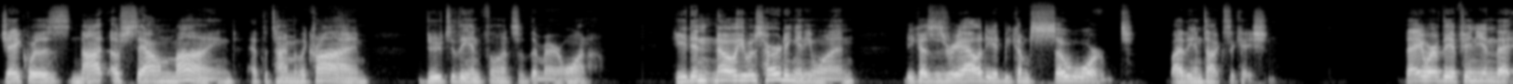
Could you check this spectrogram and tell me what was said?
Jake was not of sound mind at the time of the crime due to the influence of the marijuana. He didn't know he was hurting anyone because his reality had become so warped by the intoxication. They were of the opinion that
